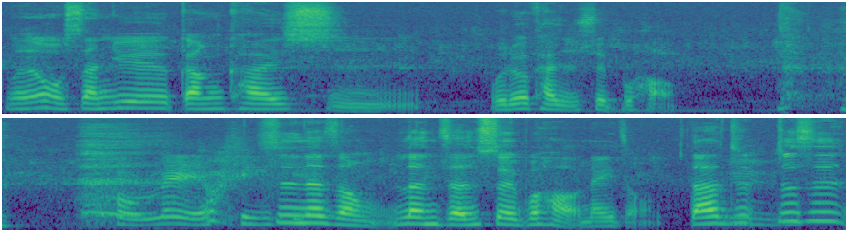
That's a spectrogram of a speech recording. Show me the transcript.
反正我三月刚开始，我就开始睡不好。好累哦，是那种认真睡不好那种，但就就是，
